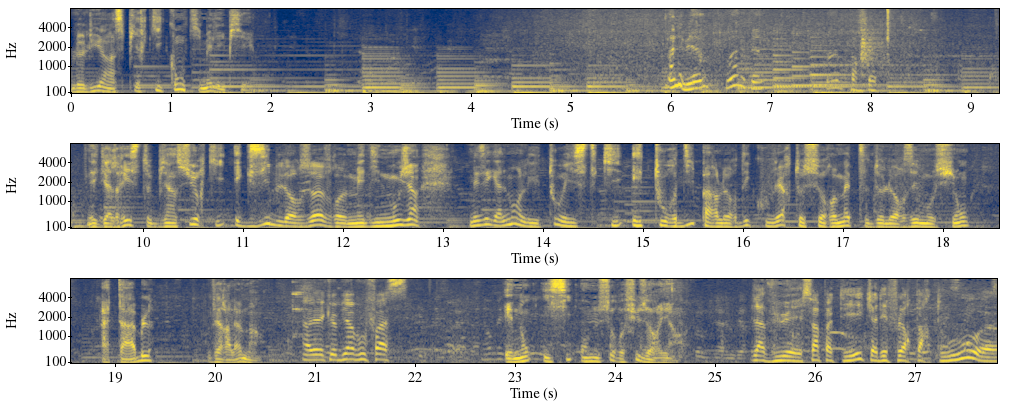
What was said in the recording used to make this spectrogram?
le lieu inspire quiconque y met les pieds. Elle est bien, elle est bien. Ouais, parfait. Les galeristes, bien sûr, qui exhibent leurs œuvres made in Mougins, mais également les touristes qui, étourdis par leur découverte, se remettent de leurs émotions à table, verre à la main. Allez, que bien vous fasse. Et non, ici, on ne se refuse rien. La vue est sympathique, il y a des fleurs partout, euh,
